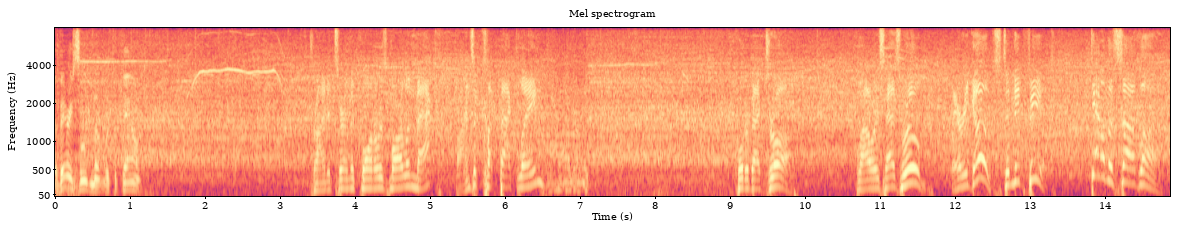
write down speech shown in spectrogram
A very movement with the count. Trying to turn the corner is Marlon Mack. Finds a cutback lane. Quarterback draw. Flowers has room. There he goes to midfield. Down the sideline.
